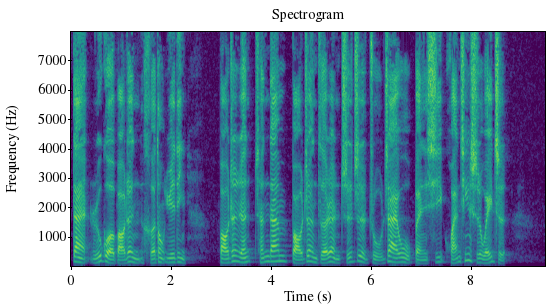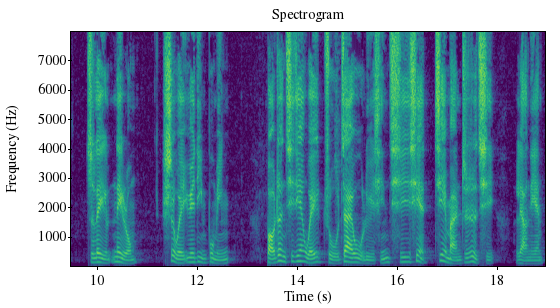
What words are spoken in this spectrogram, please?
但如果保证合同约定保证人承担保证责任直至主债务本息还清时为止之类内容，视为约定不明。保证期间为主债务履行期限届满之日起两年。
